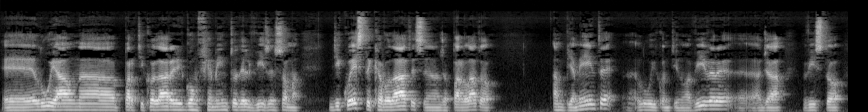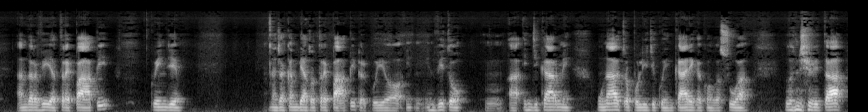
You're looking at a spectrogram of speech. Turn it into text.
e lui ha un particolare rigonfiamento del viso, insomma, di queste cavolate se ne hanno già parlato ampiamente, eh, lui continua a vivere, eh, ha già visto andare via tre papi, quindi ha già cambiato tre papi, per cui io invito mh, a indicarmi un altro politico in carica con la sua longevità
